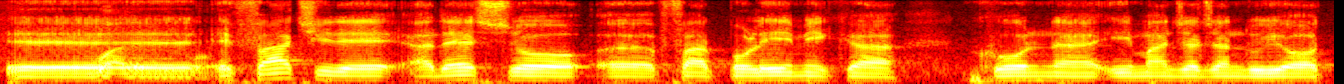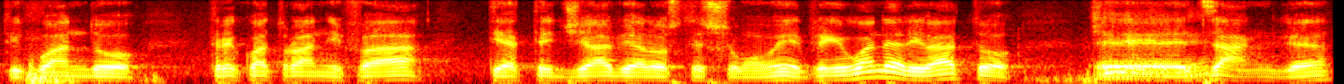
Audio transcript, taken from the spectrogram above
Eh, è facile adesso eh, far polemica con eh, i mangiagianduiotti quando 3-4 anni fa ti atteggiavi allo stesso momento, perché quando è arrivato eh, Zhang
